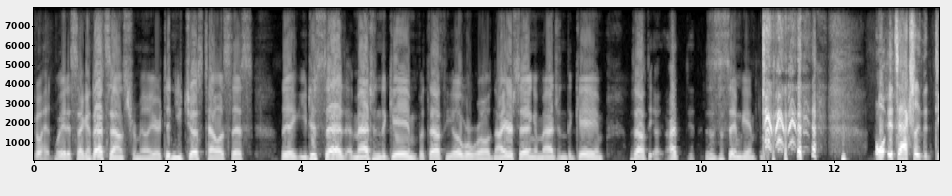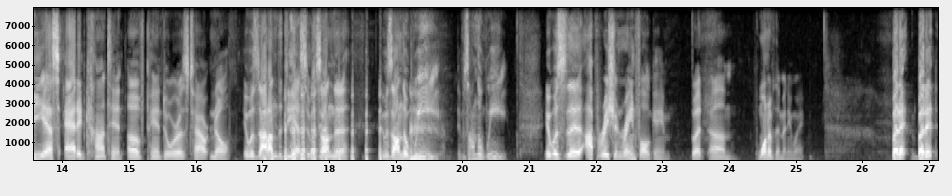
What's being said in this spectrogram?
Go ahead. Wait a second, that sounds familiar. Didn't you just tell us this? Like, you just said, imagine the game without the overworld. Now you're saying, imagine the game without the. Uh, I, is this the same game? Oh, it's actually the DS added content of Pandora's Tower. No, it was not on the DS. It was on the it was on the Wii. It was on the Wii. It was the Operation Rainfall game, but um, one of them anyway. But it but it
